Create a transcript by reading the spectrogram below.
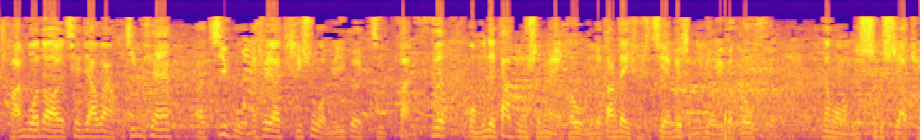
传播到千家万户。今天呃，击鼓呢是要提示我们一个反思我们的大众审美和我们的当代艺术之间为什么有一个沟壑，那么我们是不是要去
